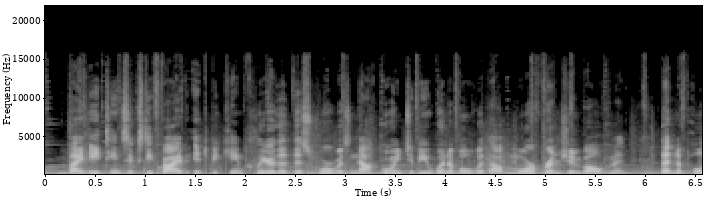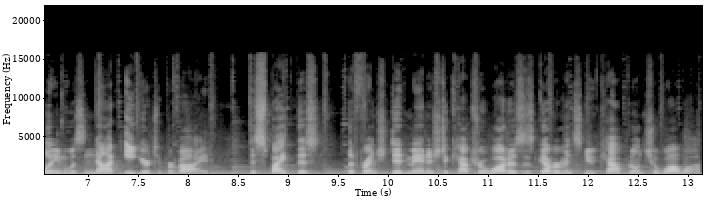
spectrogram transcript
By 1865, it became clear that this war was not going to be winnable without more French involvement, that Napoleon was not eager to provide. Despite this, the French did manage to capture Juarez's government's new capital in Chihuahua,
